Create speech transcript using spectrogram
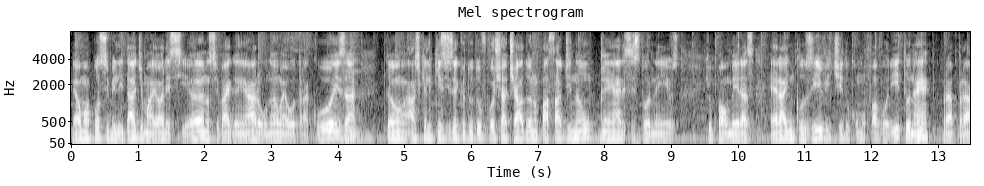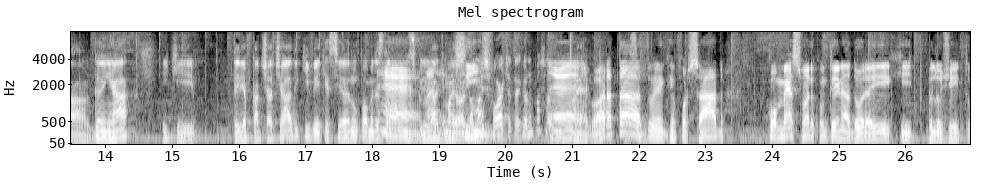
É uma possibilidade maior esse ano, se vai ganhar ou não é outra coisa. Então, acho que ele quis dizer que o Dudu ficou chateado ano passado de não ganhar esses torneios que o Palmeiras era inclusive tido como favorito, né, para ganhar e que teria ficado chateado e que vê que esse ano o Palmeiras tem É, uma possibilidade mas, maior. sim. Tá mais forte até que ano passado. É, É, agora tá, tá, tudo reforçado. Começa o ano com um treinador aí que, pelo jeito,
